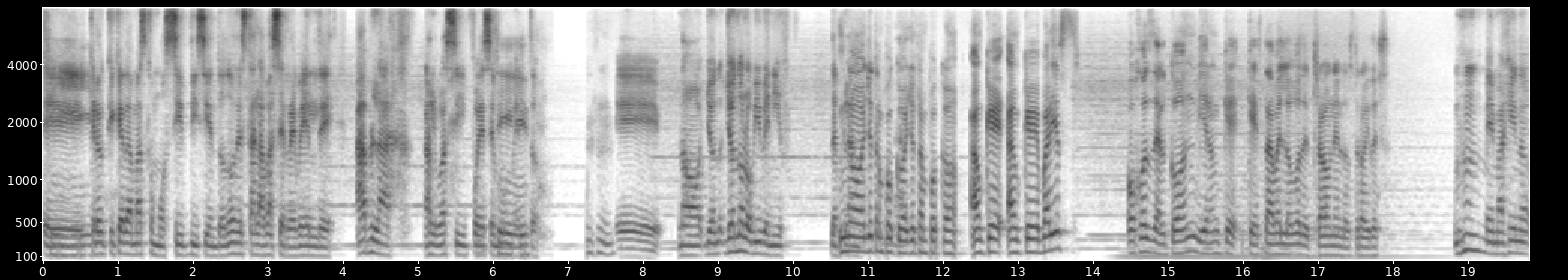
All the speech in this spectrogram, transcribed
Eh, Sí. creo que queda más como Sid diciendo, ¿dónde está la base rebelde? Habla. Algo así fue ese Sí. momento. Eh, no, yo, no- yo no lo vi venir. De. No, yo tampoco, yo tampoco. Aunque, aunque varios ojos de halcón vieron que, que estaba el logo de Tron en los droides. Me imagino.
